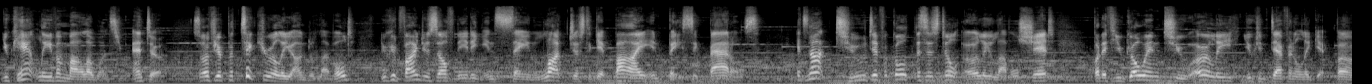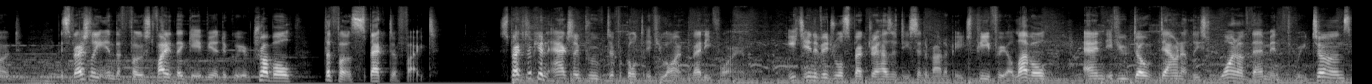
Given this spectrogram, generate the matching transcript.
You can't leave Amala once you enter, so if you're particularly underleveled, you could find yourself needing insane luck just to get by in basic battles. It's not too difficult, this is still early level shit, but if you go in too early, you can definitely get burned. Especially in the first fight that gave me a degree of trouble, the first Spectre fight. Spectre can actually prove difficult if you aren't ready for him. Each individual Spectre has a decent amount of HP for your level, and if you don't down at least one of them in 3 turns,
